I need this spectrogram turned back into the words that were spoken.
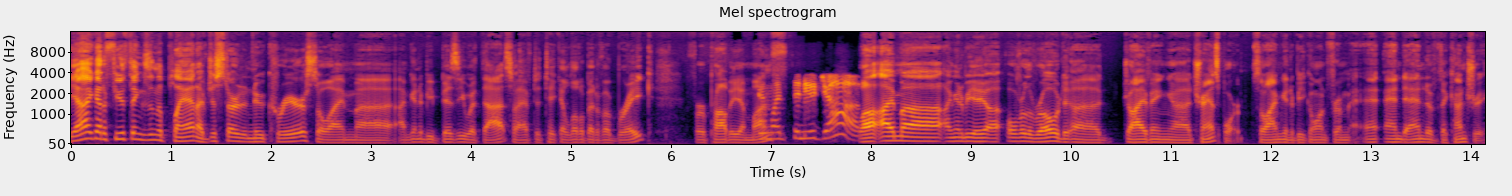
yeah, I got a few things in the plan. I've just started a new career, so I'm uh, I'm going to be busy with that. So I have to take a little bit of a break for probably a month. And what's the new job? Well, I'm uh, I'm going to be uh, over the road uh, driving uh, transport, so I'm going to be going from end to end of the country.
